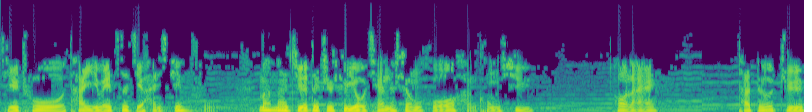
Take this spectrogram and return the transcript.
起初，他以为自己很幸福，慢慢觉得只是有钱的生活很空虚。后来。他得知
